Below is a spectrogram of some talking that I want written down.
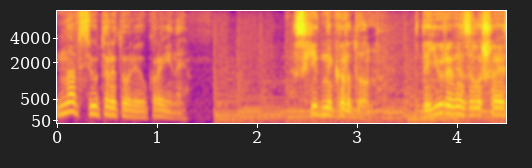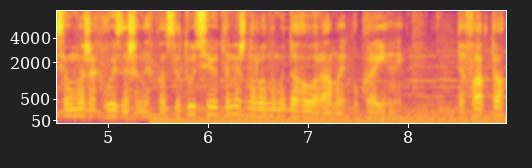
на всю територію України. Східний кордон. Де Юре він залишається в межах визначених Конституцією та міжнародними договорами України. Де-факто,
